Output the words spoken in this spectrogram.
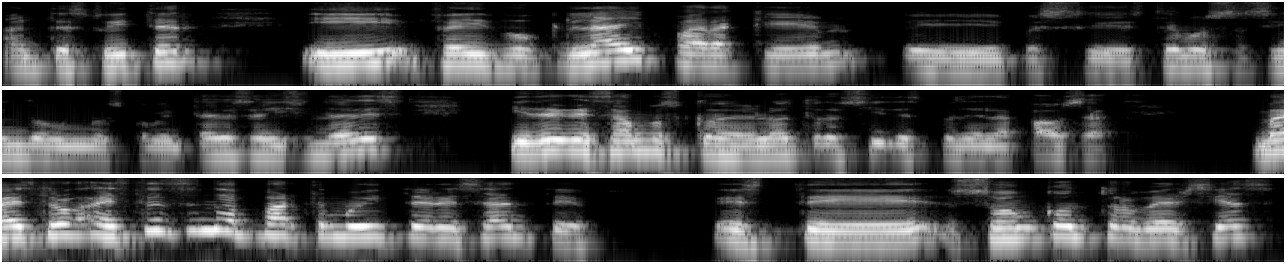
antes Twitter y Facebook Live para que eh, pues estemos haciendo unos comentarios adicionales y regresamos con el otro sí después de la pausa. Maestro, esta es una parte muy interesante. Este, son controversias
